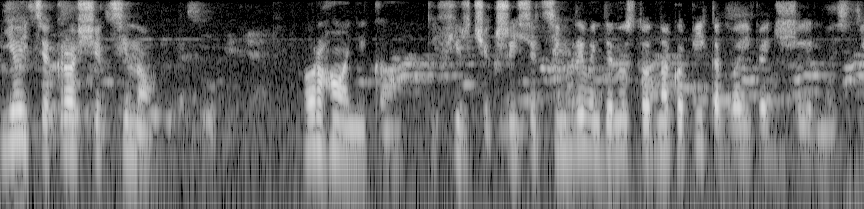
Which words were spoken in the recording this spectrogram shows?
Яйця краща ціна. Органіка. Кефірчик 67 гривень 91 копійка 2,5 жирності.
